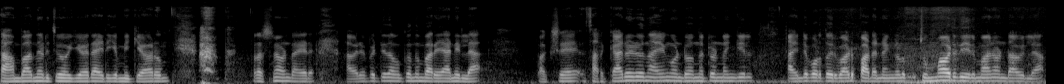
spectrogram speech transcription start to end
സാമ്പാർ നടിച്ച് നോക്കിയവരായിരിക്കും മിക്കവാറും പ്രശ്നം ഉണ്ടായത് അവരെ പറ്റി നമുക്കൊന്നും പറയാനില്ല. പക്ഷേ സർക്കാർ ഒരു നയം കൊണ്ടുവന്നിട്ടുണ്ടെങ്കിൽ അതിന്റെ പുറത്ത് ഒരുപാട് പഠനങ്ങളും ചുമ്മാ ഒരു തീരുമാനം ഉണ്ടാവില്ല.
